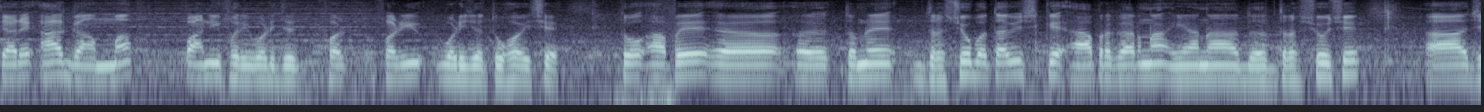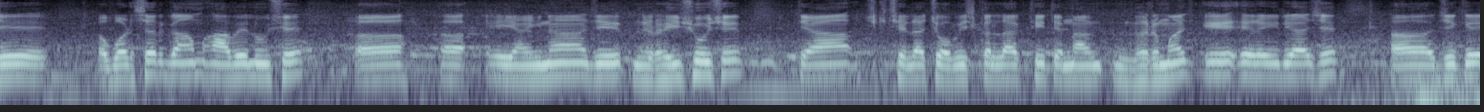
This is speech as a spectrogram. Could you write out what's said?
ત્યારે આ ગામમાં પાણી ફરી વળી ફરી વળી જતું હોય છે. તો આપણે તમને દ્રશ્યો બતાવીશ કે આ પ્રકારના અહીંયાના દ્રશ્યો છે. આ જે વડસર ગામ આવેલું છે એ અહીંના જે રહીશો છે, ત્યાં છેલ્લા ચોવીસ કલાકથી તેમના ઘરમાં જ એ રહી રહ્યા છે. જે કે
